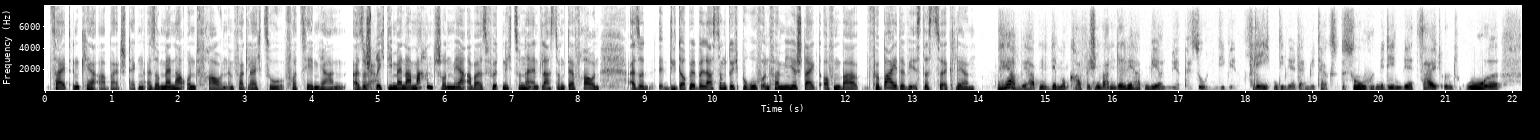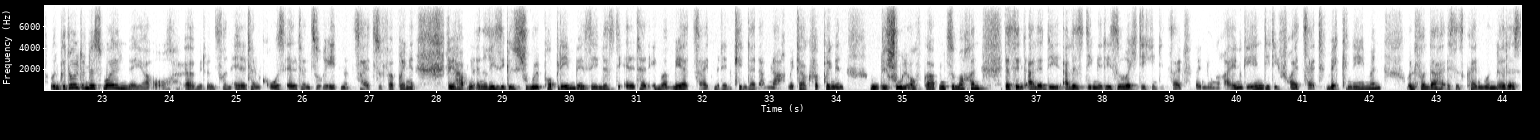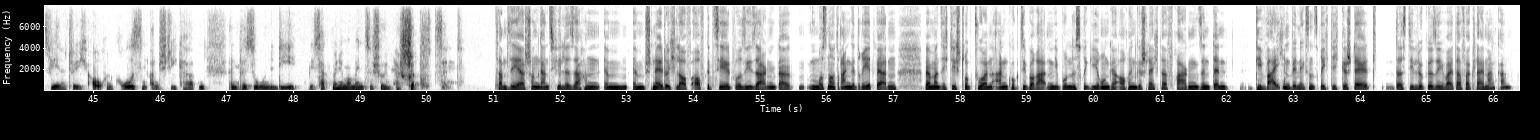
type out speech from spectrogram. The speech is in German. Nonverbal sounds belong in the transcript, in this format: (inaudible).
Zeit in Care-Arbeit stecken, also Männer und Frauen im Vergleich zu vor zehn Jahren. Also ja. sprich, die Männer machen schon mehr, aber es führt nicht zu einer Entlastung der Frauen. Also die Doppelbelastung durch Beruf und Familie steigt offenbar für beide. Wie ist das zu erklären? Naja, wir haben den demografischen Wandel, wir haben mehr und mehr Personen, die wir pflegen, die wir dann mittags besuchen, mit denen wir Zeit und Ruhe und Geduld, und das wollen wir ja auch, äh, mit unseren Eltern, Großeltern zu reden und Zeit zu verbringen. Wir haben ein riesiges Schulproblem. Wir sehen, dass die Eltern immer mehr Zeit mit den Kindern am Nachmittag verbringen, um die Schulaufgaben zu machen. Das sind alle die, alles Dinge, die so richtig in die Zeitverwendung reingehen, die die Freizeit wegnehmen. Und von daher ist es kein Wunder, dass wir natürlich auch einen großen Anstieg haben an Personen, die, wie sagt man im Moment so schön, erschöpft sind. Jetzt haben Sie ja schon ganz viele Sachen im, im, Schnelldurchlauf aufgezählt, wo Sie sagen, da muss noch dran gedreht werden, wenn man sich die Strukturen anguckt. Sie beraten die Bundesregierung ja auch in Geschlechterfragen. Sind denn die Weichen wenigstens richtig gestellt, dass die Lücke sich weiter verkleinern kann?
